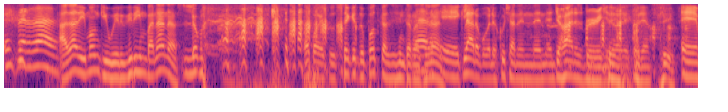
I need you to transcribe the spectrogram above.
Es verdad. A Daddy Monkey with Green Bananas. Lo- No, porque tú, sé que tu podcast es internacional. Eh, claro, porque lo escuchan en, en- en Johannesburg. y toda la historia. Eh,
